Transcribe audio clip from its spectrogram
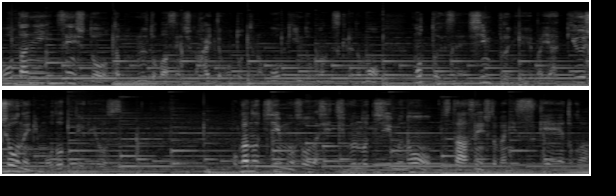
大谷選手と多分ヌートバー選手が入ったことっていうのは大きいと思うんですけれどももっとですねシンプルに言えば野球少年に戻っている様子。他のチームもそうだし自分のチームのスター選手とかにすげえとか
